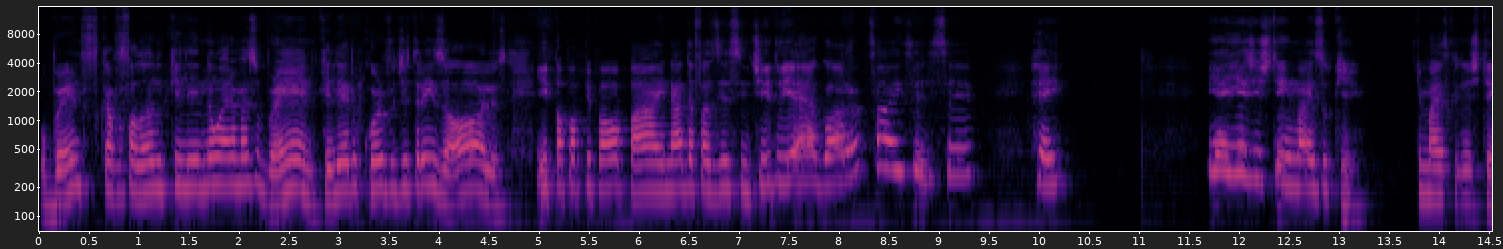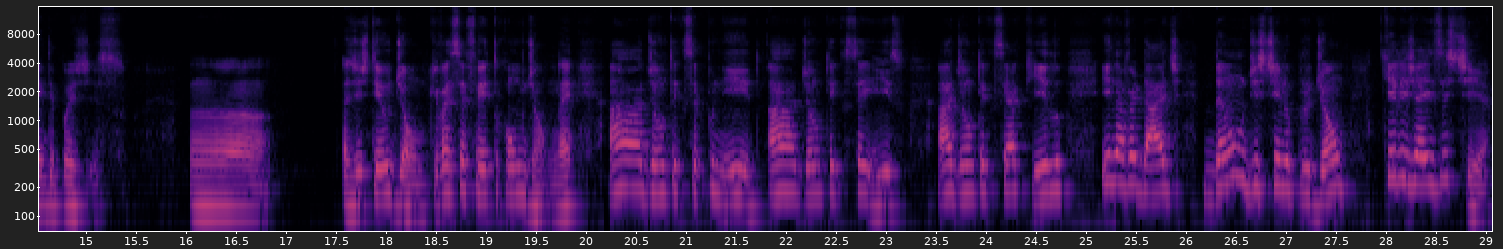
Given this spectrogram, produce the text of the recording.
o Bran ficava falando que ele não era mais o Bran, que ele era o corvo de três olhos, e papapá, e nada fazia sentido, e é agora faz ele ser rei. E aí a gente tem mais o quê? Que mais que a gente tem depois disso? Uh, a gente tem o John, que vai ser feito com o John, né? Ah, John tem que ser punido, ah, John tem que ser isso, ah, John tem que ser aquilo, e na verdade dão um destino para o John que ele já existia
